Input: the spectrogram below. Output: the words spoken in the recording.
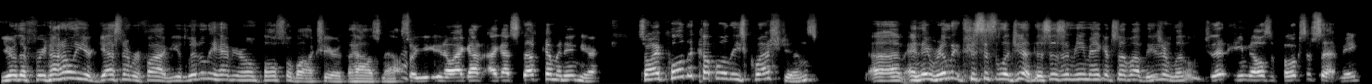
You're the free, not only your guest number five, you literally have your own postal box here at the house now. So you you know, I got I got stuff coming in here. So I pulled a couple of these questions um, and they really, this is legit. This isn't me making stuff up. These are little legit emails that folks have sent me.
